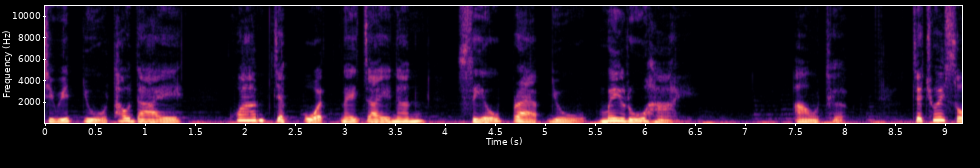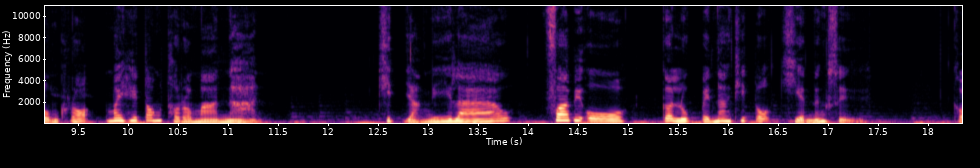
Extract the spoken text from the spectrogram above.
ชีวิตอยู่เท่าใด ความเจ็บปวดในใจนั้นเสียวแปรบอยู่ไม่รู้หาย เอาเถอะ จะช่วยสงเคราะห์ไม่ให้ต้องทรมานนาน คิดอย่างนี้แล้ว ฟาบิโอก็ลุกไปนั่งที่โต๊ะเขียนหนังสือ เขา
